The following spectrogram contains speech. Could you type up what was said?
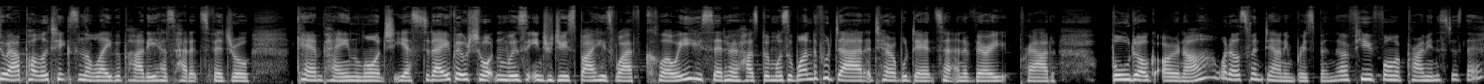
To our politics, and the Labor Party has had its federal campaign launch yesterday. Bill Shorten was introduced by his wife Chloe, who said her husband was a wonderful dad, a terrible dancer, and a very proud Bulldog owner. What else went down in Brisbane? There were a few former prime ministers there.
